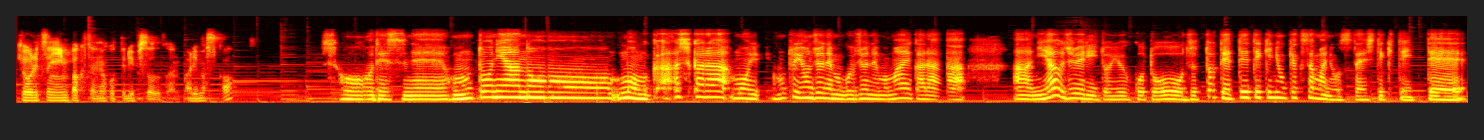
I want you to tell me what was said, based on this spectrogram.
い、強烈にインパクトに残ってるエピソードがありますか？そうですね。本当にあの、もう昔から、もう本当に40年も50年も前から、あ似合うジュエリーということをずっと徹底的にお客様にお伝えしてきていて、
